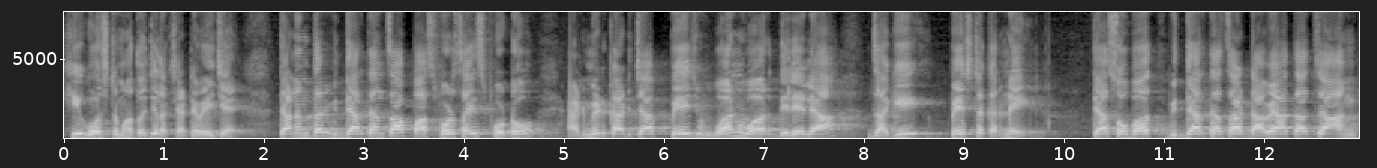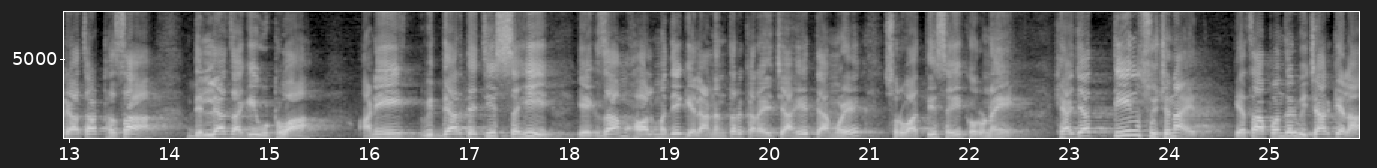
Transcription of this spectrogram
ही गोष्ट महत्त्वाची लक्षात ठेवायची आहे. त्यानंतर विद्यार्थ्यांचा पासपोर्ट साईज फोटो ॲडमिट कार्डच्या पेज वनवर दिलेल्या जागी पेस्ट करणे. त्यासोबत विद्यार्थ्याचा डाव्या हाताच्या अंगठ्याचा ठसा दिल्या जागी उठवा. आणि विद्यार्थ्याची सही एक्झाम हॉलमध्ये गेल्यानंतर करायची आहे. त्यामुळे सुरुवाती सही करू नये. ह्या ज्या तीन सूचना आहेत याचा आपण जर विचार केला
